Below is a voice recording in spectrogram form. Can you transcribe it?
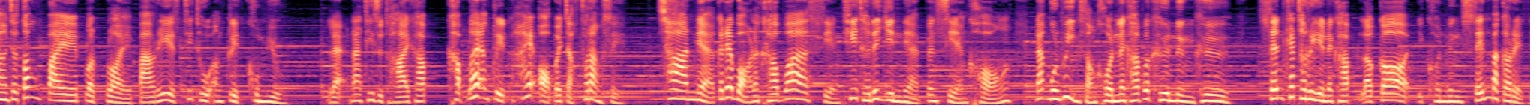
นางจะต้องไปปลดปล่อยปารีสที่ถูกอังกฤษคุมอยู่ และหน้าที่สุดท้ายครับขับไล่อังกฤษให้ออกไปจากฝรั่งเศสชาญเนี่ยก็ได้บอกนะครับว่าเสียงที่เธอได้ยินเนี่ยเป็นเสียงของนักบุญผู้หญิงสองคนนะครับก็คือหนึ่งคือเซนต์แคทเธอรีนนะครับแล้วก็อีกคนหนึ่งเซนต์มาร์การเร็ต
